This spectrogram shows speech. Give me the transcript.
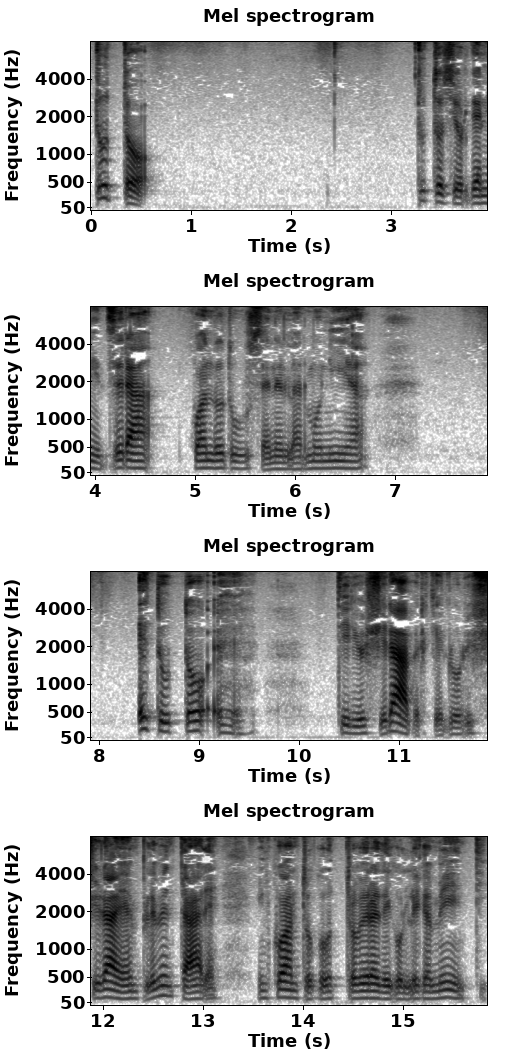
tutto, tutto si organizzerà quando tu sei nell'armonia e tutto eh, ti riuscirà perché lo riuscirai a implementare in quanto troverai dei collegamenti,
